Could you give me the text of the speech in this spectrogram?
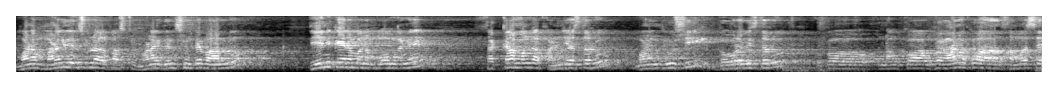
మనం మనకు తెలిసి ఉండాలి ఫస్ట్ మనకు తెలిసి ఉంటే వాళ్ళు దేనికైనా మనం పోగానే సక్రమంగా పనిచేస్తారు. మనం చూసి గౌరవిస్తారు. ఒక నా- ఒక ఒకగానో ఒక సమస్య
